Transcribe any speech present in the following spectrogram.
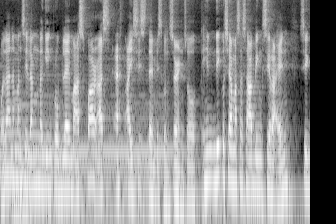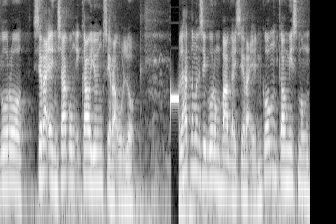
wala naman silang naging problema as far as FI system is concerned. So, hindi ko siya masasabing sirain. Siguro, sirain siya kung ikaw yung siraulo. Lahat naman sigurong bagay sirain kung ikaw mismong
